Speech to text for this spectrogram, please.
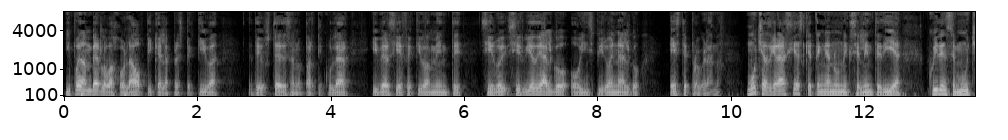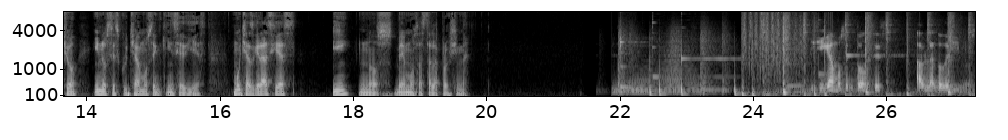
y puedan verlo bajo la óptica y la perspectiva de ustedes en lo particular y ver si efectivamente sirvió, sirvió de algo o inspiró en algo este programa. Muchas gracias, que tengan un excelente día, cuídense mucho y nos escuchamos en 15 días. Muchas gracias y nos vemos hasta la próxima. Sigamos entonces hablando de libros.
